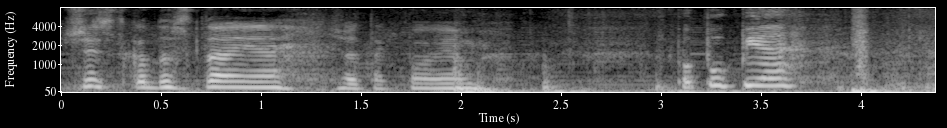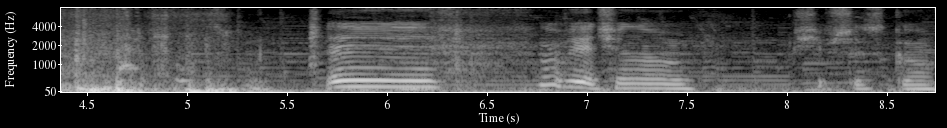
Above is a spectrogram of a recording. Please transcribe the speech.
Wszystko dostaje, że tak powiem, po pupie. Yy, no wiecie, no się wszystko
